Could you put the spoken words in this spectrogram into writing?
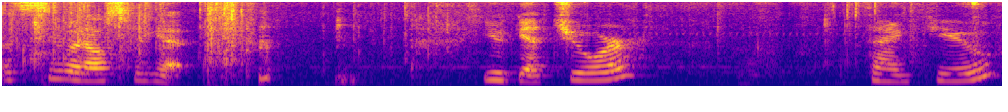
Let's see what else we get. you get your thank you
